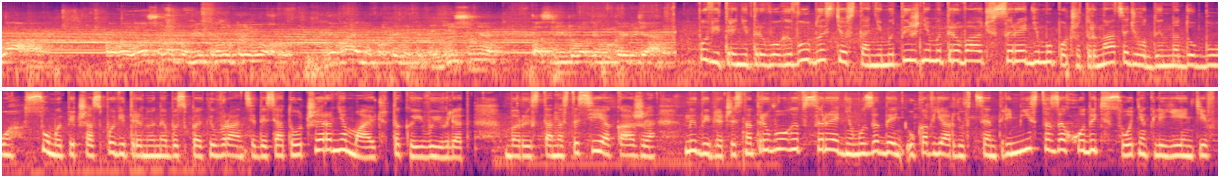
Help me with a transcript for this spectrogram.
Увага! Оголошено повітряну тривогу. Негайно покинути приміщення та слідувати в укриття. Повітряні тривоги в області останніми тижнями тривають в середньому по 14 годин на добу. Суми під час повітряної небезпеки вранці 10 червня мають такий вигляд. Бариста Анастасія каже, не дивлячись на тривоги, в середньому за день у кав'ярню в центрі міста заходить сотня клієнтів.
